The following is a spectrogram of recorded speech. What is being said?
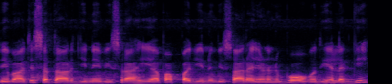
ਤੇ ਬਾਅਦ ਚ ਸਰਦਾਰ ਜੀ ਨੇ ਵੀ ਸਰਾਹੀ ਆ, ਪਾਪਾ ਜੀ ਨੂੰ ਵੀ ਸਾਰਿਆਂ ਜਣਿਆਂ ਨੂੰ ਬਹੁਤ ਵਧੀਆ ਲੱਗੀ।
